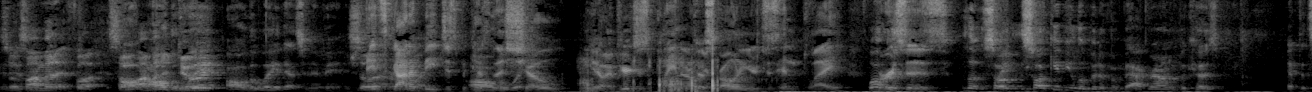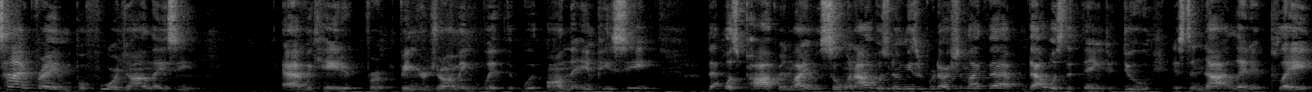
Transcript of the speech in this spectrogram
It So if I'm gonna, if, I- so all, if I'm gonna the do way, it, all the way, that's an advantage. So No it's matter got to what. be just All because the, the show. You know, if you're just playing it on your phone and you're just hitting play Well, versus. Look, so so I'll give you a little bit of a background because at the time frame before John Lacy advocated for finger drumming with, with on the MPC, that was popping. Like so, when I was doing music production like that, that was the thing to do is to not let it play,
